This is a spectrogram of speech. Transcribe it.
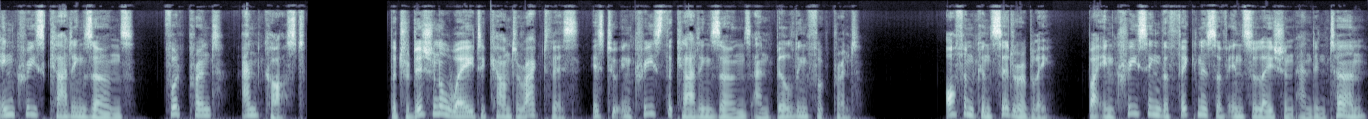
Increase cladding zones, footprint and cost. The traditional way to counteract this is to increase the cladding zones and building footprint, often considerably, by increasing the thickness of insulation and in turn,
